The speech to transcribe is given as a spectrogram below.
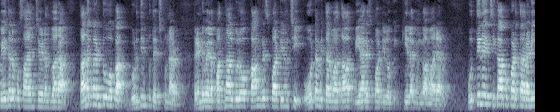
పేదలకు సాయం చేయడం ద్వారా తనకంటూ ఒక గుర్తింపు తెచ్చుకున్నాడు. రెండు వేల పద్నాలుగులో కాంగ్రెస్ పార్టీ నుంచి ఓటమి తర్వాత బీఆర్ఎస్ పార్టీలోకి కీలకంగా మారారు. ఉత్తినే చికాకు పడతారని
